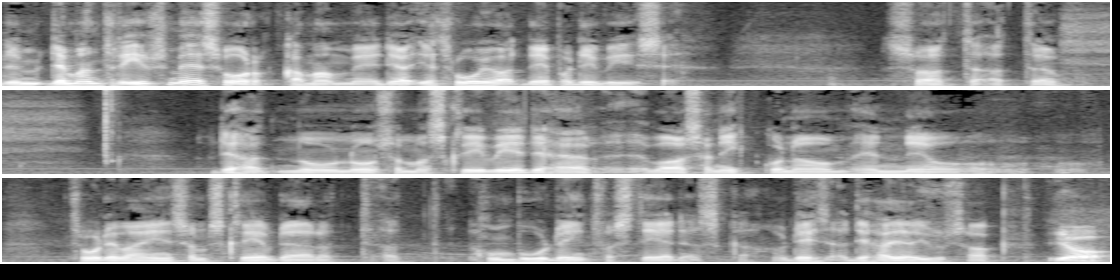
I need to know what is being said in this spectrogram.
det, det man trivs med så orkar man med. Jag, jag tror ju att det är på det viset. Så att, att det har någon, någon som har skrivit det här eh, Vasanikkorna om henne och, och, och tror det var en som skrev där att, att hon borde inte vara städerska. Och det, det har jag ju sagt. Ja.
